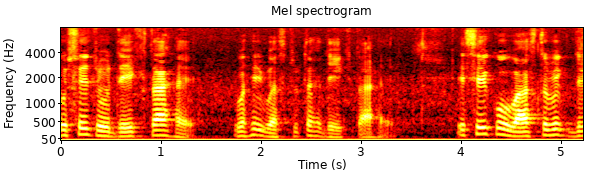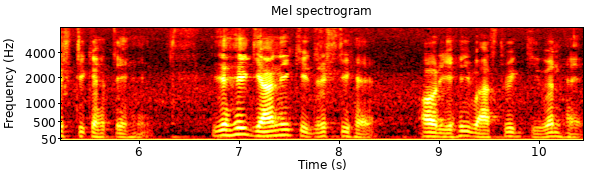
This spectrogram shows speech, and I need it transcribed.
उसे जो देखता है, वही वस्तुतः देखता है। इसी को वास्तविक दृष्टि कहते हैं। यही ज्ञानी की दृष्टि है और यही वास्तविक जीवन है।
